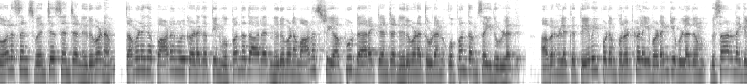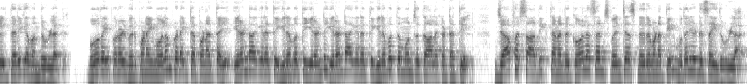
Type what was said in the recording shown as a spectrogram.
கோலசன்ஸ் வெஞ்சர்ஸ் என்ற நிறுவனம் தமிழக பாடநூல் கழகத்தின் ஒப்பந்ததாரர் நிறுவனமான ஸ்ரீ அப்பு டைரக்ட் என்ற நிறுவனத்துடன் ஒப்பந்தம் செய்துள்ளது. அவர்களுக்கு தேவைப்படும் பொருட்களை வழங்கியுள்ளதும் விசாரணையில் தெரிய வந்துள்ளது. போதைப்பொருள் விற்பனை மூலம் கிடைத்த பணத்தை இரண்டாயிரத்து இருபத்தி இரண்டு இரண்டாயிரத்து இருபத்தி மூன்று காலகட்டத்தில் ஜாஃபர் சாதிக் தனது கோலசன்ஸ் வெஞ்சர்ஸ் நிறுவனத்தில் முதலீடு செய்துள்ளார்.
